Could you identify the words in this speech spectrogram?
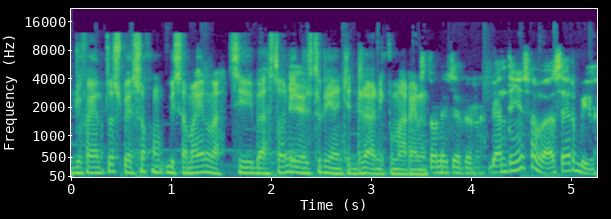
Juventus besok bisa main lah. Si Bastoni Iya. justru yang cedera nih kemarin. Tony cedera. Gantinya siapa? Serbi ya?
